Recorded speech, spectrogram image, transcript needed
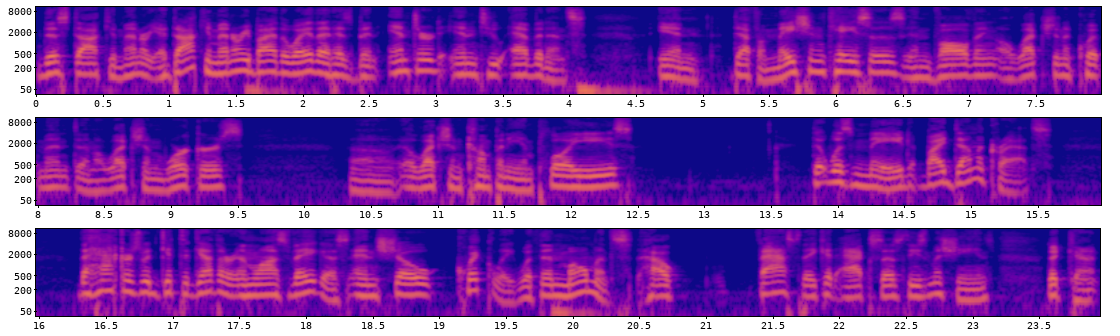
this documentary. A documentary, by the way, that has been entered into evidence in defamation cases involving election equipment and election workers, uh, election company employees, that was made by Democrats. The hackers would get together in Las Vegas and show quickly, within moments, how fast they could access these machines that can't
